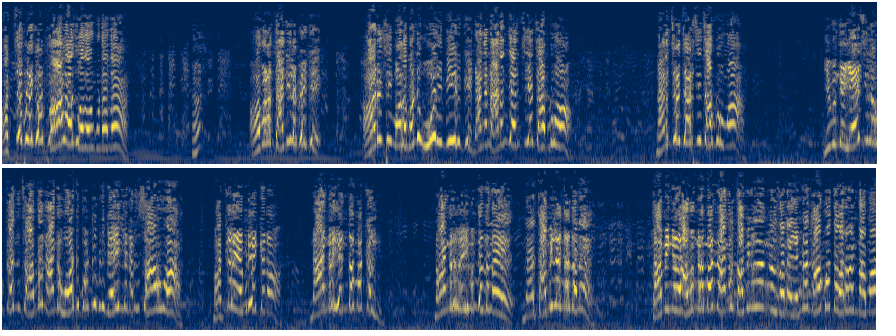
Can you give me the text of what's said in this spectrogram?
பச்சை பிள்ளைக்கு ஒரு பாலாவது உதவ கூடாதா? அவ்வளவு தண்ணியில போயிட்டு அரிசி முத கொண்டு ஊறி பீ இருக்கு. நாங்க நனைஞ்ச அரிசியா சாப்பிடுவோம். நனைச்சு வச்ச அரிசி சாப்பிடுவோமா? இவங்க ஏசில உட்காந்து சாப்பிட நாங்க ஓட்டு போட்டு இப்படி வெயில்ல கிடந்து சாவோம் மக்களை எப்படி வைக்கணும்? நாங்களும் எந்த மக்கள்? நாங்களும் இவங்க தானே? தமிழங்க தானே? தமிழ் அவங்க மாதிரி நாங்களும் தமிழங்க தானே? எங்களை காப்பாத்த வர வேண்டாமா?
